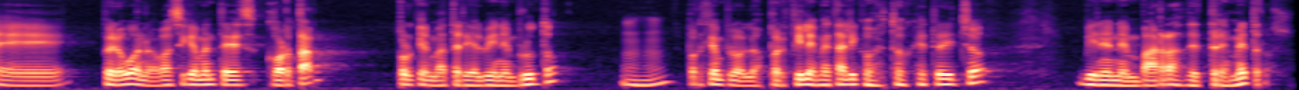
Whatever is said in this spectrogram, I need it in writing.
Eh, pero bueno, básicamente es cortar, porque el material viene en bruto. Por ejemplo, los perfiles metálicos estos que te he dicho vienen en barras de 3 metros.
